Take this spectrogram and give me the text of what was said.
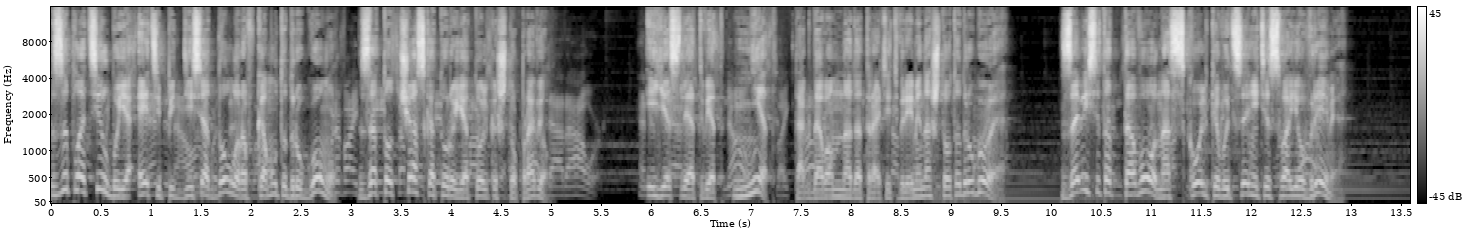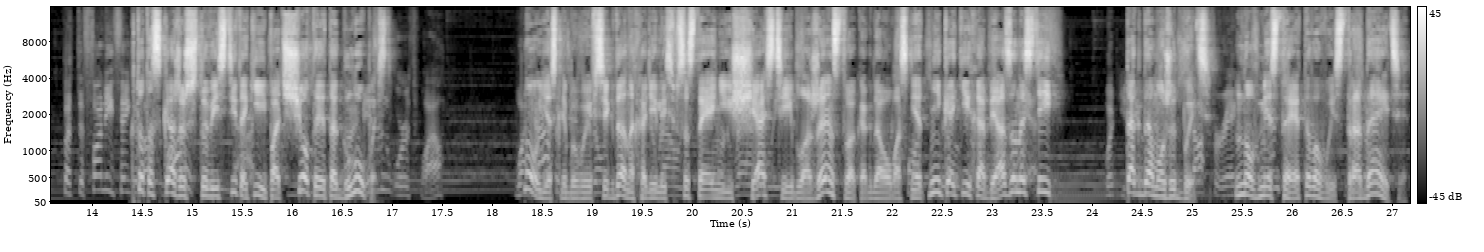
заплатил бы я эти 50 долларов кому-то другому за тот час, который я только что провел? И если ответ «нет», тогда вам надо тратить время на что-то другое. Зависит от того, насколько вы цените свое время. Кто-то скажет, что вести такие подсчеты – это глупость. Ну, если бы вы всегда находились в состоянии счастья и блаженства, когда у вас нет никаких обязанностей, тогда может быть. Но вместо этого вы страдаете.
